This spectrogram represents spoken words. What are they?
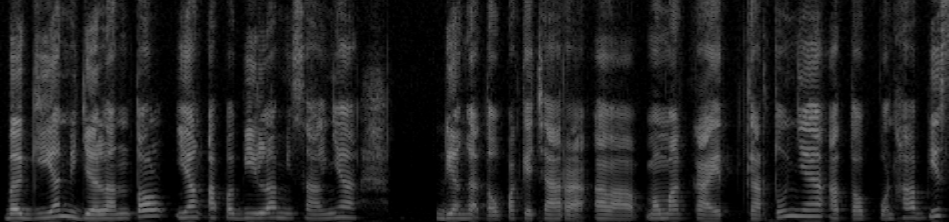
bagian di jalan tol yang apabila misalnya dia nggak tahu pakai cara eh, memakai kartunya ataupun habis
